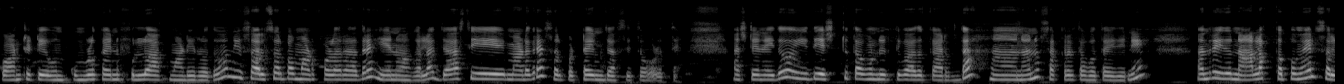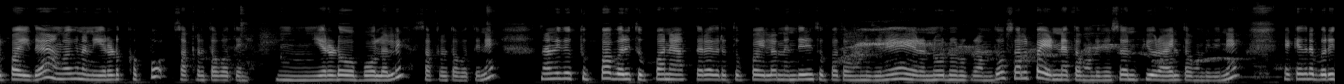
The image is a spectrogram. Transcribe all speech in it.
ಕ್ವಾಂಟಿಟಿ ಒಂದು ಕುಂಬಳಕಾಯಿನ ಫುಲ್ಲು ಹಾಕಿ ಮಾಡಿರೋದು. ನೀವು ಸ್ವಲ್ಪ ಸ್ವಲ್ಪ ಮಾಡ್ಕೊಳ್ಳೋರಾದರೆ ಏನೂ ಆಗೋಲ್ಲ. ಜಾಸ್ತಿ ಮಾಡಿದ್ರೆ ಸ್ವಲ್ಪ ಟೈಮ್ ಜಾಸ್ತಿ ತೊಗೊಳುತ್ತೆ. ಅಷ್ಟೇ ಇದು ಇದು ಎಷ್ಟು ಎಷ್ಟು ತೊಗೊಂಡಿರ್ತೀವೋ ಅದಕ್ಕೆ ಅರ್ಧ ನಾನು ಸಕ್ಕರೆ ತೊಗೋತಾ ಇದ್ದೀನಿ. ಅಂದರೆ ಇದು ನಾಲ್ಕು ಕಪ್ ಮೇಲೆ ಸ್ವಲ್ಪ ಇದೆ. ಹಂಗಾಗಿ ನಾನು ಎರಡು ಕಪ್ಪು ಸಕ್ಕರೆ ತೊಗೋತೀನಿ. ಎರಡು ಬೌಲಲ್ಲಿ ಸಕ್ಕರೆ ತೊಗೋತೀನಿ. ಇದು ತುಪ್ಪ, ಬರೀ ತುಪ್ಪನೇ ಹಾಕ್ತಾರೆ. ಅದರ ತುಪ್ಪ ಇಲ್ಲ, ನಂದಿನಿ ತುಪ್ಪ ತೊಗೊಂಡಿದ್ದೀನಿ. ನೂರು ನೂರು ಗ್ರಾಮ್ದು. ಸ್ವಲ್ಪ ಎಣ್ಣೆ ತೊಗೊಂಡಿದ್ದೀನಿ. ಸನ್ ಪ್ಯೂರ್ ಆಯಿಲ್ ತೊಗೊಂಡಿದ್ದೀನಿ. ಯಾಕೆಂದರೆ ಬರೀ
